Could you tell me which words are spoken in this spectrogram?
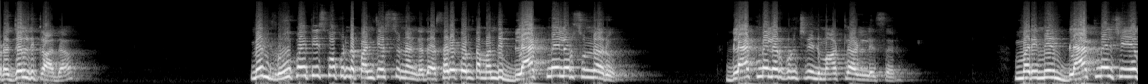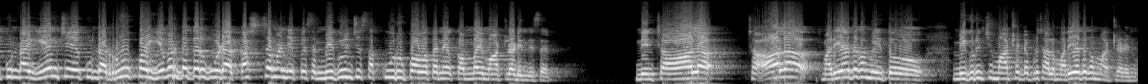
ప్రజలది కాదా? మేము రూపాయి తీసుకోకుండా పనిచేస్తున్నాం కదా సరే కొంతమంది బ్లాక్మెయిలర్స్ ఉన్నారు. బ్లాక్మెయిలర్ గురించి నేను మాట్లాడలేదు సార్. మరి మేము బ్లాక్మెయిల్ చేయకుండా ఏం చేయకుండా రూపాయి ఎవరి దగ్గర కూడా కష్టం అని చెప్పేసి మీ గురించి తక్కువ రూపావత్ అనే ఒక అమ్మాయి మాట్లాడింది సార్. నేను చాలా చాలా మర్యాదగా మీతో మీ గురించి మాట్లాడేటప్పుడు చాలా మర్యాదగా మాట్లాడాను.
